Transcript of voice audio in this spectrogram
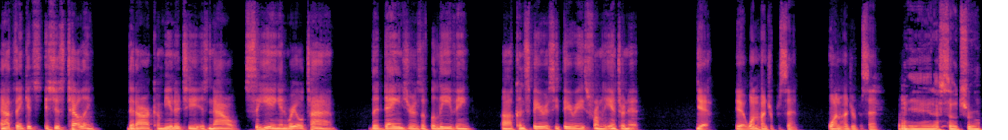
And I think it's it's just telling that our community is now seeing in real time the dangers of believing uh, conspiracy theories from the internet. Yeah, yeah, one hundred percent, one hundred percent. Yeah, that's so true.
